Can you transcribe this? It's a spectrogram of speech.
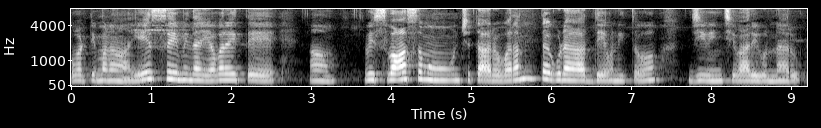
కాబట్టి మన ఏసే మీద ఎవరైతే విశ్వాసము ఉంచుతారో వారంతా కూడా దేవునితో జీవించి వారి ఉన్నారు.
